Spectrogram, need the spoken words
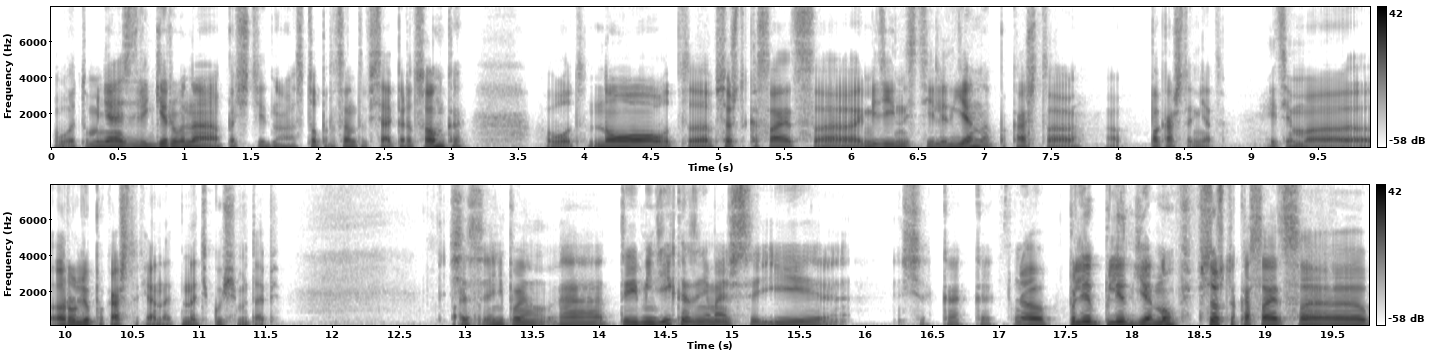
Вот, у меня сделегирована почти на 100% вся операционка. Вот, но вот все, что касается медийности и лидгена, пока что, э, пока что нет. Этим э, рулю пока что я на, на текущем этапе. Сейчас я не понял. А, ты медийкой занимаешься и Как, как? Э, пли- Плитген. Ну, все, что касается э,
